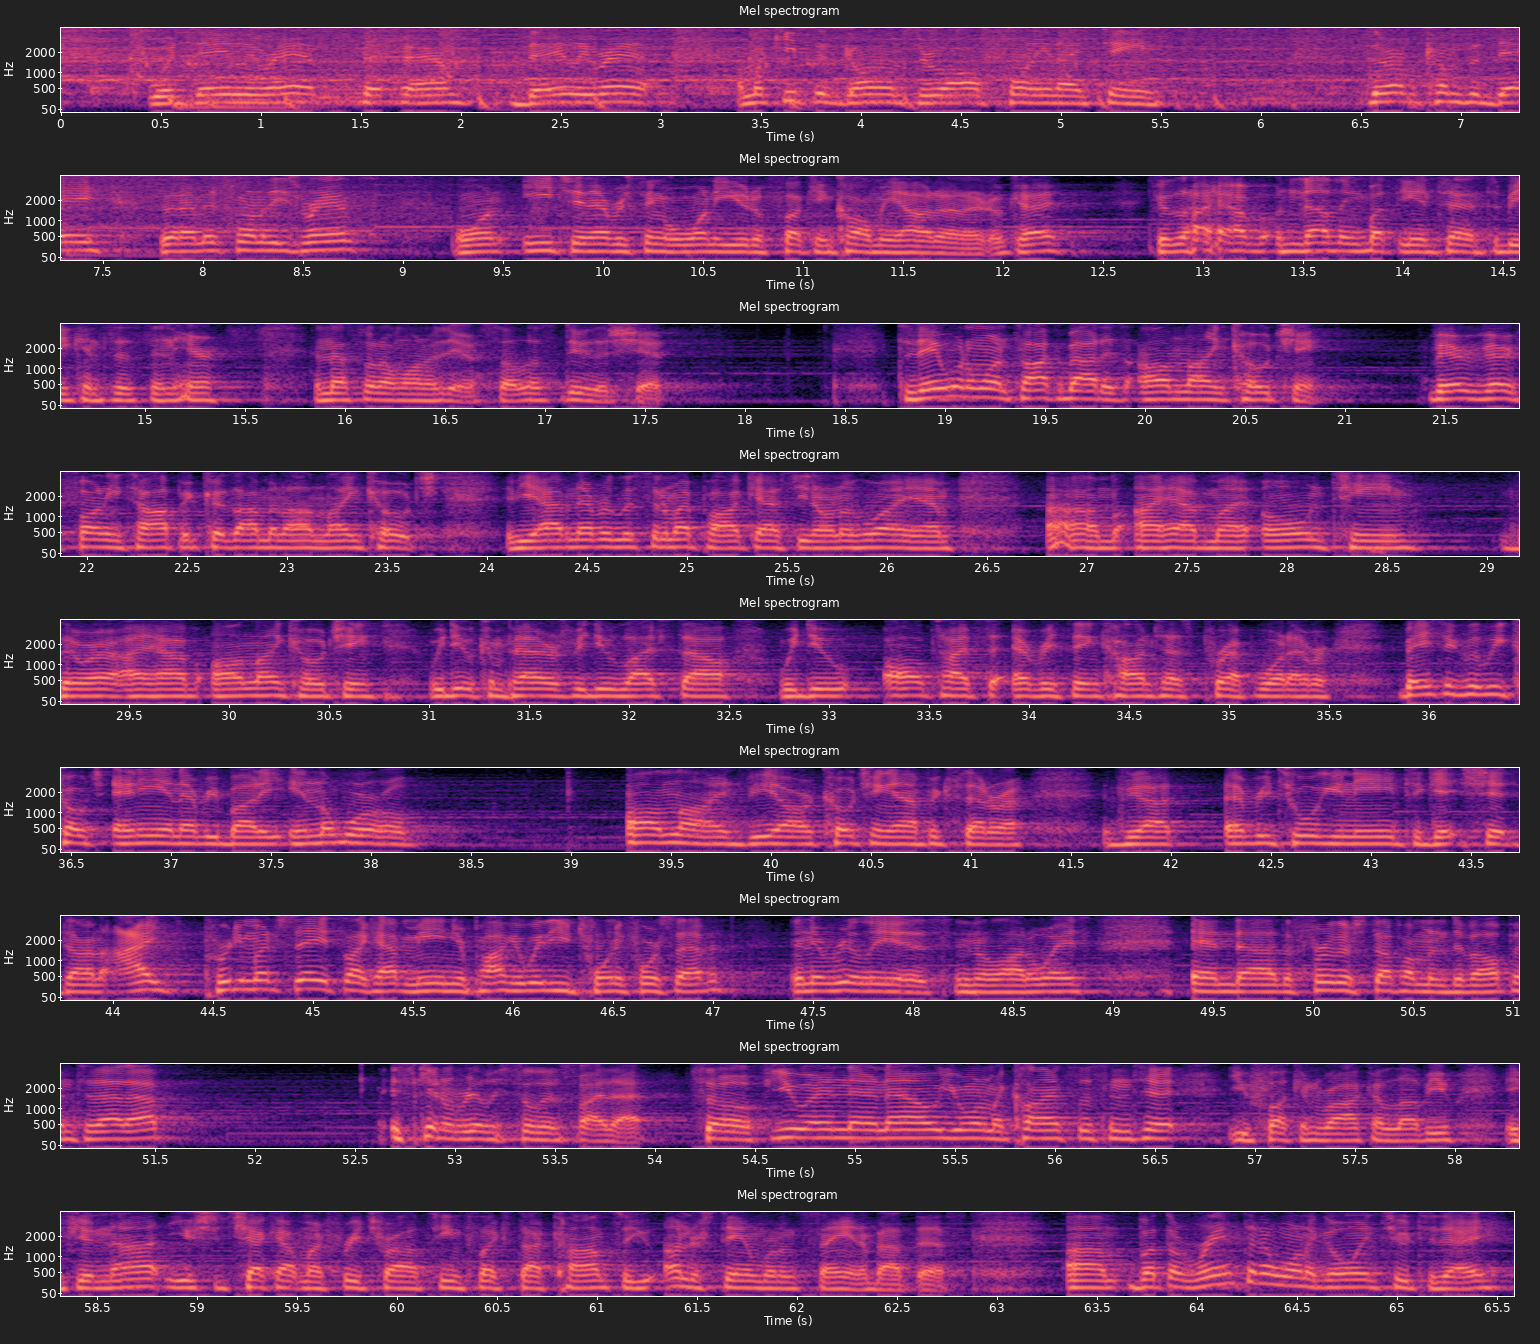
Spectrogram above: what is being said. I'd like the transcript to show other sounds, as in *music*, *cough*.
with daily rants, Fit Fam. Daily rants. I'm gonna keep this going through all of 2019. If there ever comes a day that I miss one of these rants, I want each and every single one of you to fucking call me out on it, okay? Because I have nothing but the intent to be consistent here, and that's what I want to do. So let's do this shit. Today, what I want to talk about is online coaching. Very, very funny topic because I'm an online coach. If you haven't ever listened to my podcast, you don't know who I am. Um, I have my own team where I have online coaching. We do competitors, we do lifestyle, we do all types of everything, contest prep, whatever. Basically, we coach any and everybody in the world online via our coaching app, etc. It's got every tool you need to get shit done. I pretty much say it's like having me in your pocket with you 24 7. And it really is in a lot of ways. And uh, the further stuff I'm going to develop into that app, it's going to really solidify that. So if you're in there now, you're one of my clients listening to it, you fucking rock. I love you. If you're not, you should check out my free trial, teamflex.com, so you understand what I'm saying about this. Um, but the rant that I want to go into today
